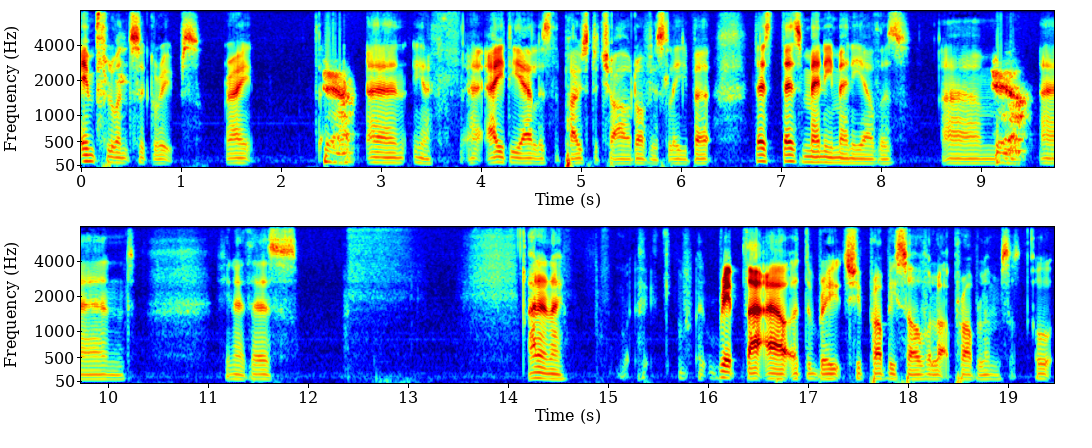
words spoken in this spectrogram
influencer groups, right? Yeah, And you know, uh, ADL is the poster child, obviously, but there's there's many many others. Um, Yeah. and you know, there's I don't know. Rip that out at the roots, you'd probably solve a lot of problems. All,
